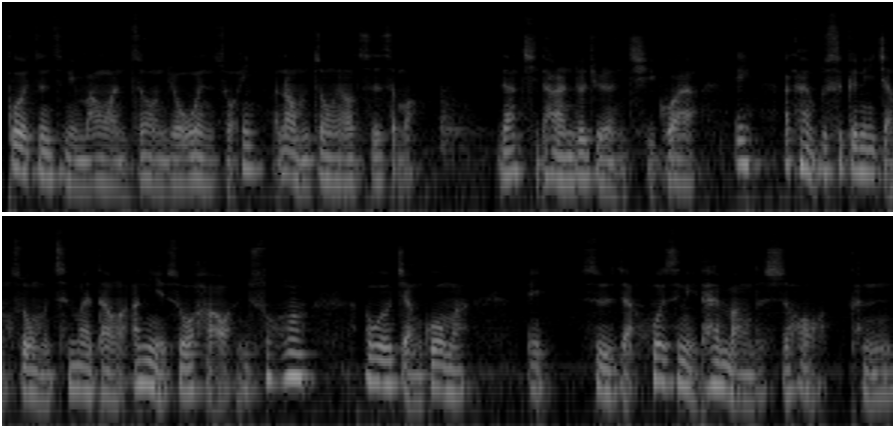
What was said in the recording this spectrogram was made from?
过一阵子你忙完之后，你就问说：“哎，那我们中午要吃什么？”然后其他人就觉得很奇怪啊，哎，阿凯不是跟你讲说我们吃麦当劳啊？你也说好啊？你说哼，啊，我有讲过吗？哎，是不是这样？或者是你太忙的时候，可能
